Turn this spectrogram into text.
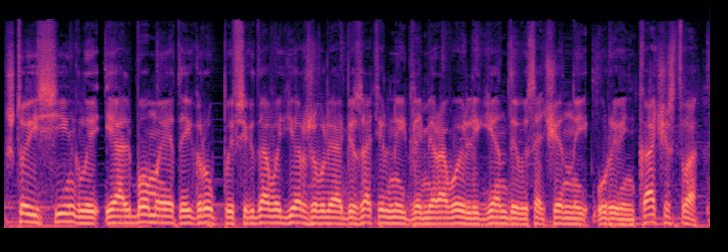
что и синглы, и альбомы этой группы всегда выдерживали обязательный для мировой легенды высоченный уровень качества –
